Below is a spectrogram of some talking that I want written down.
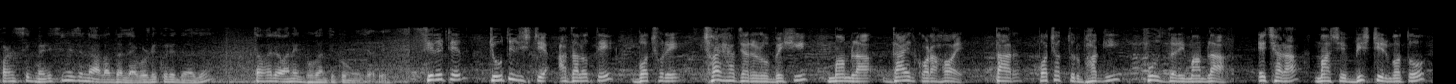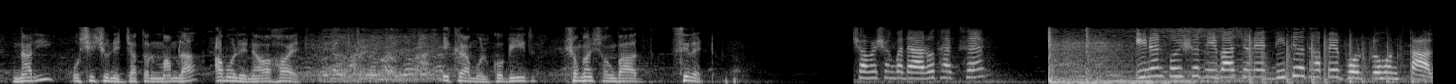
ফরেন্সিক মেডিসিনের জন্য আলাদা ল্যাবরেটরি করে দেওয়া যায় তাহলে অনেক ভোগান্তি কমে যাবে। সিলেটের চৌত্রিশটি আদালতে বছরে ছয় হাজারেরও বেশি মামলা দায়ের করা হয়। তার পঁচাত্তর ভাগই ফৌজদারি মামলা। এছাড়া মাসে বৃষ্টির মতো নারী ও শিশু নির্যাতন মামলা আমলে নেওয়া হয়। ইকরামুল কবির সময় সংবাদ সিলেট। সময় সংবাদে আরও থাকছে। ইউনিয়ন পরিষদ নির্বাচনের দ্বিতীয় ধাপে ভোট গ্রহণ কাল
